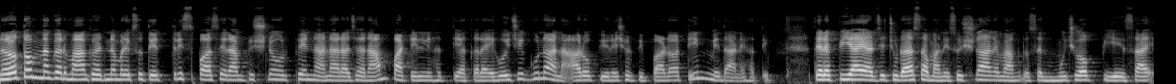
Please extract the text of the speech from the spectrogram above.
નરોત્તમનગરમાં ઘર નંબર એકસો તેત્રીસ પાસે રામકૃષ્ણ ઉર્ફે નાના રાજા રામ પાટીલની હત્યા કરાઈ હોય છે ગુનાના આરોપીઓને ઝડપી પાડવા ટીમ મેદાને હતી. ત્યારે પીઆઈ આરજે ચુડાસમાની સૂચના અને માર્ગદર્શન મુજબ પીએસઆઈ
